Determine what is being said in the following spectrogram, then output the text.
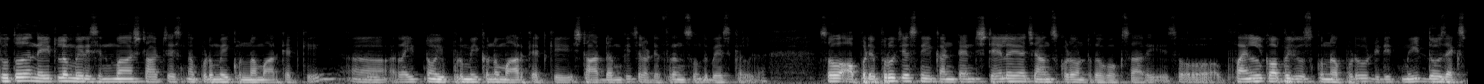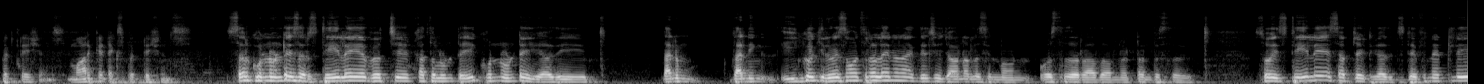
టూ థౌజండ్ ఎయిట్లో మీరు ఈ సినిమా స్టార్ట్ చేసినప్పుడు మీకున్న మార్కెట్కి రైట్ నో ఇప్పుడు మీకున్న మార్కెట్కి స్టార్డమ్కి చాలా డిఫరెన్స్ ఉంది బేసికల్గా సో అప్పుడు అప్రూవ్ చేసిన ఈ కంటెంట్ స్టేల్ అయ్యే ఛాన్స్ కూడా ఉంటుంది ఒక్కొక్కసారి. సో ఫైనల్ కాపీ చూసుకున్నప్పుడు did it meet those expectations market expectations sir కొన్ని ఉంటాయి సార్ స్టేల్ అయ్యే వచ్చే కథలు ఉంటాయి కొన్ని ఉంటాయి. అది దాని దాన్ని ఇంకొక ఇరవై సంవత్సరాలైనా నాకు తెలిసి జానర్లో సినిమా వస్తుందో రాదో అన్నట్టు అనిపిస్తుంది. సో ఇది స్టేల్ అయ్యే సబ్జెక్ట్ కాదు. It's definitely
